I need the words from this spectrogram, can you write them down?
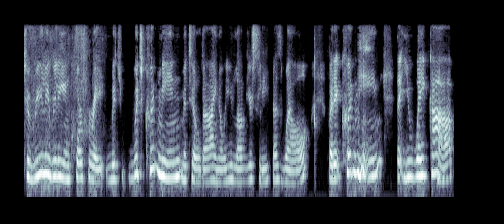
to really really incorporate which which could mean matilda i know you love your sleep as well but it could mean that you wake hmm. up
